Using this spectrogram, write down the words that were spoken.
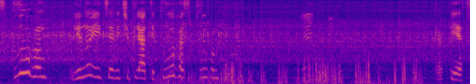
З плугом. Лінується відчіпляти плуга з плугом. Капець.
